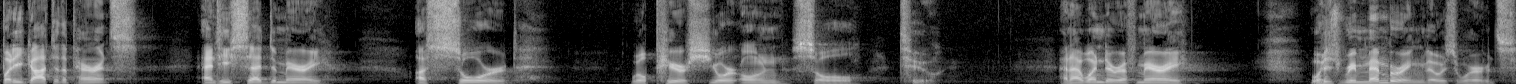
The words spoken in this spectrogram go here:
But he got to the parents and he said to Mary, A sword will pierce your own soul too. And I wonder if Mary was remembering those words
